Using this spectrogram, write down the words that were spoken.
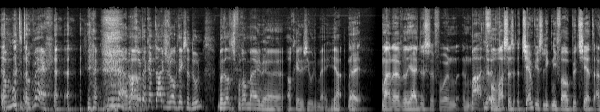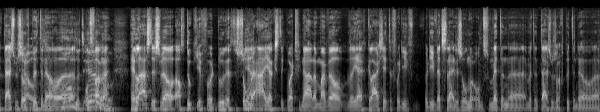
dan moet het ook weg. ja, maar goed, ik kan thuis dus ook niks aan doen. Maar dat is vooral mijn eh Achilleshiel ermee. Ja. Nee. Maar eh, wil jij dus eh, voor een, een Maar volwassen Champions League niveau budget aan thuisbezorgd.nl eh, 100 ontvangen? euro. Helaas dus wel als doekje voor het bloeden zonder Ja. Ajax de kwartfinale. Maar wel wil jij klaarzitten voor die, voor die wedstrijden zonder ons met een, met een thuisbezorgd.nl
